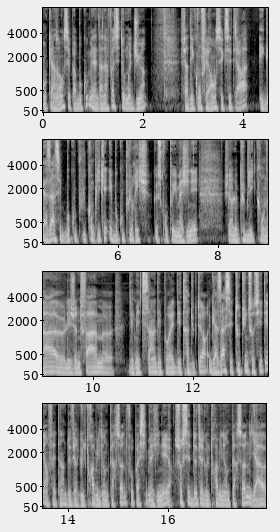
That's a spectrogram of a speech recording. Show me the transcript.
en 15 ans, c'est pas beaucoup, mais la dernière fois c'était au mois de juin, faire des conférences etc. Et Gaza, c'est beaucoup plus compliqué et beaucoup plus riche que ce qu'on peut imaginer. Je veux dire, le public qu'on a, euh, les jeunes femmes, euh, des médecins, des poètes, des traducteurs. Gaza, c'est toute une société en fait. Hein, 2,3 millions de personnes. Faut pas s'imaginer. Sur ces 2,3 millions de personnes, il y a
